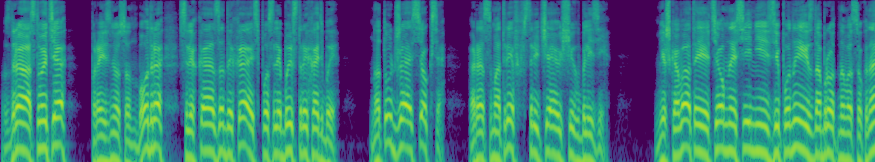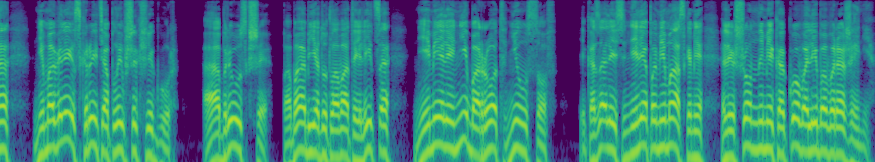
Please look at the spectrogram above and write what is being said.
«Здравствуйте!» — произнес он бодро, слегка задыхаясь после быстрой ходьбы. Но тут же осекся, рассмотрев встречающих вблизи. Мешковатые темно-синие зипуны из добротного сукна не могли скрыть оплывших фигур, а обрюзгшие, по бабье дутловатые лица не имели ни бород, ни усов и казались нелепыми масками, лишенными какого-либо выражения.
